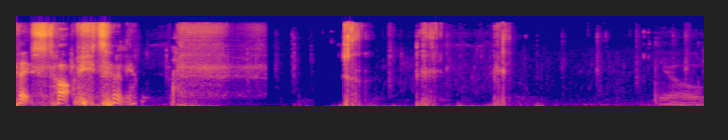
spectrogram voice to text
Oh, Elliot, stop! You turn me. on. Yo.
